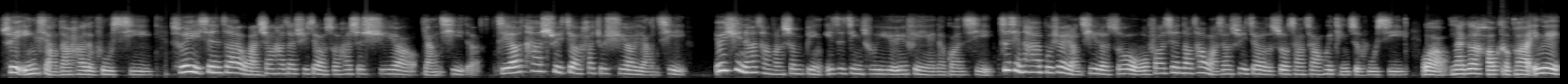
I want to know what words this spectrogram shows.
所以影响到她的呼吸，所以现在晚上她在睡觉的时候，她是需要氧气的，只要她睡觉，她就需要氧气。因为去年他常常生病，一直进出医院，因为肺炎的关系。之前他还不需要氧气的时候，我发现到他晚上睡觉的时候常常会停止呼吸，哇，那个好可怕！因为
